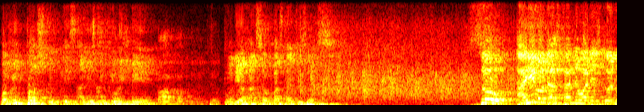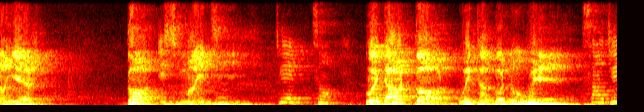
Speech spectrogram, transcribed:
When you touch the place, are you still feeling pain? No, I'm not feeling pain. Put your hands on Master Jesus. So, are you understanding what is going on here? God is mighty. Dieu est puissant. Without God, we can go nowhere. Sans Dieu,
